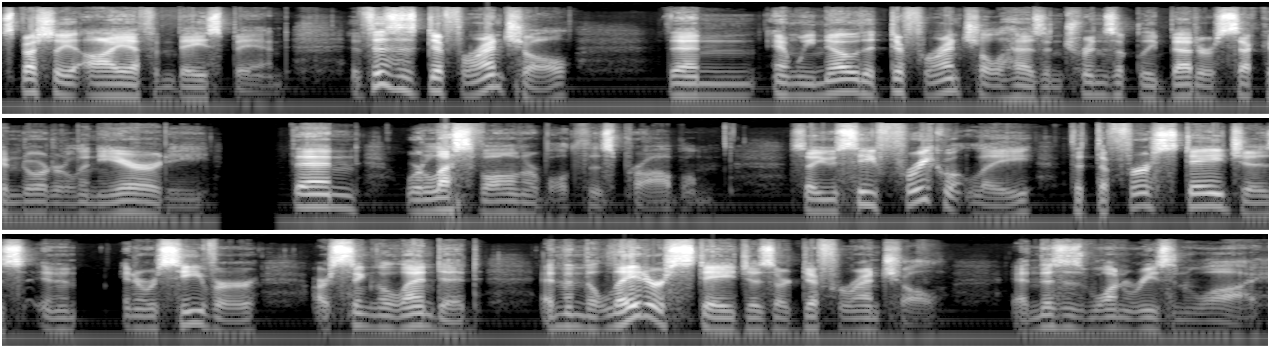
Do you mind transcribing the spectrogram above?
especially IF and baseband. If this is differential, then and we know that differential has intrinsically better second order linearity, then we're less vulnerable to this problem. So you see frequently that the first stages in, in a receiver are single-ended, and then the later stages are differential, and this is one reason why.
